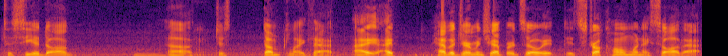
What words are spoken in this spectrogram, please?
to see a dog uh, just dumped like that. I, I have a German Shepherd, so it, it struck home when I saw that.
